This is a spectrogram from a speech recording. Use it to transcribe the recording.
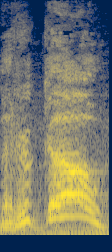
Let her go!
